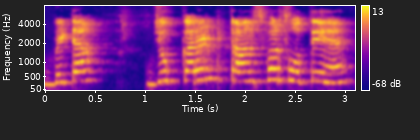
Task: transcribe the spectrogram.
बेटा, जो करंट ट्रांसफर्स होते हैं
